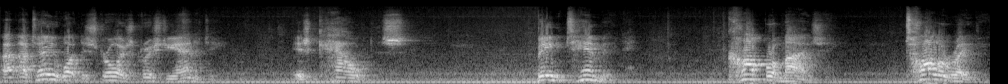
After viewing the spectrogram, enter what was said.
I'll tell you what destroys Christianity is cowardice. Being timid. Compromising tolerating.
